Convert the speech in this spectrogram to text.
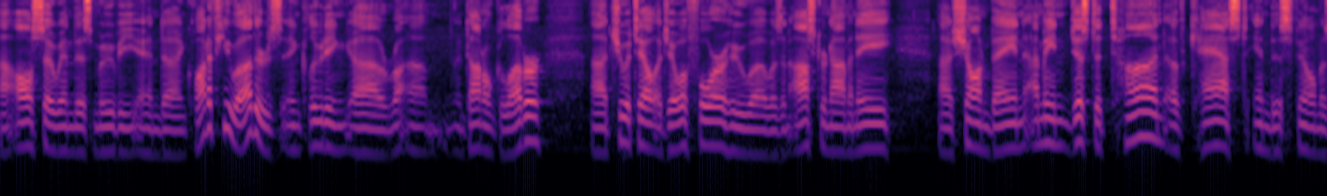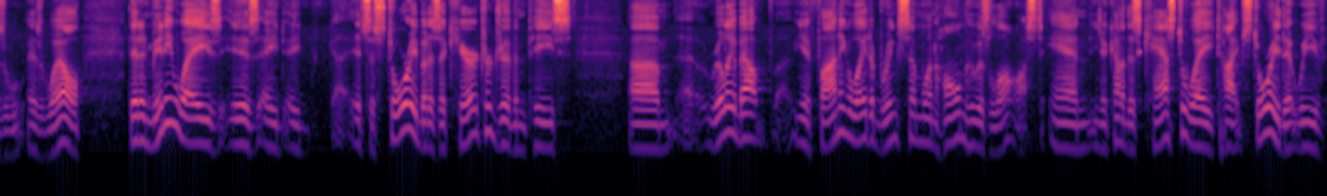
uh, also in this movie, and, uh, and, quite a few others, including uh, um, Donald Glover, uh, Chiwetel Ejiofor, who was an Oscar nominee, Sean Bain. I mean, just a ton of cast in this film as as well. That in many ways is a, a it's a story, but it's a character-driven piece. Um, really about you know finding a way to bring someone home who is lost, and you know kind of this castaway type story that we've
